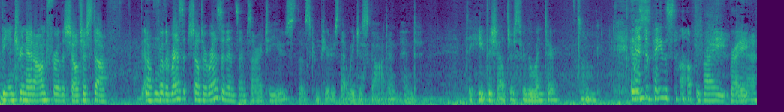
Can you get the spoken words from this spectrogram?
the internet on for the shelter stuff. Uh, Mm-hmm. For the res- shelter residents, I'm sorry to use those computers that we just got and, and to heat the shelters through the winter, um, And and to pay the staff. Right, right. Yeah.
